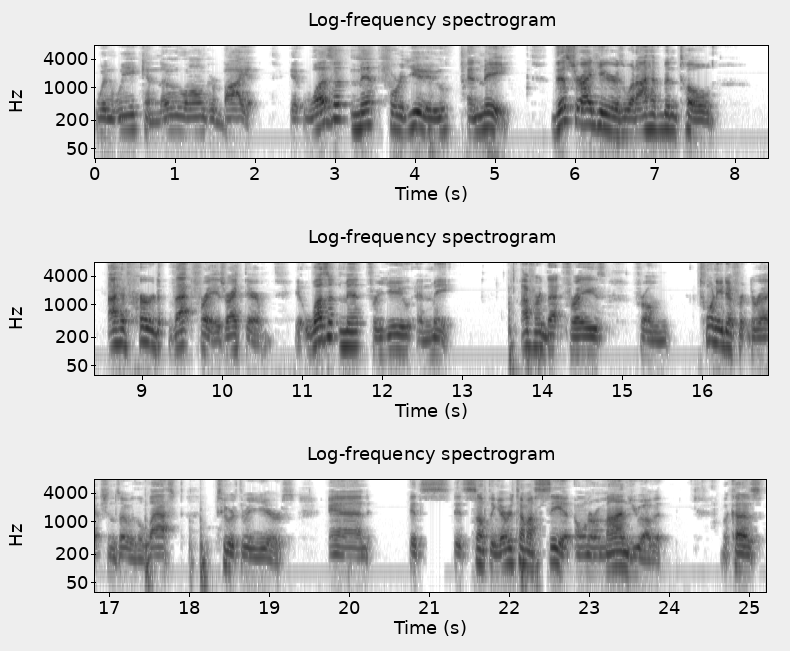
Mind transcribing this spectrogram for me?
when we can no longer buy it. It wasn't meant for you and me. This right here is what I have been told. I have heard that phrase right there. It wasn't meant for you and me. I've heard that phrase from 20 different directions over the last two or three years. And it's, it's something every time I see it, I want to remind you of it because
